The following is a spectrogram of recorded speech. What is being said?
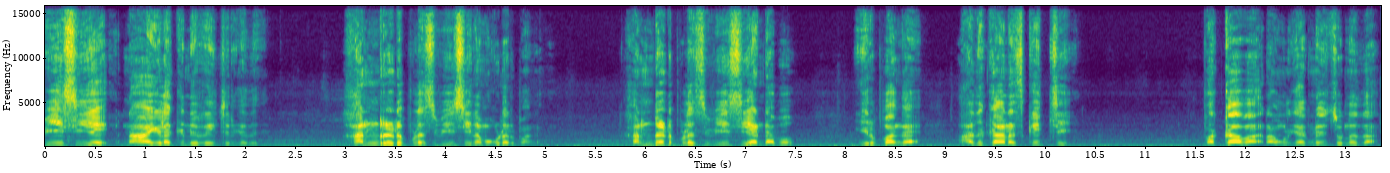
விசிஏ நான் இலக்கு நிர்ணயிச்சிருக்குது ஹண்ட்ரடு ப்ளஸ் விசி நம்ம கூட இருப்பாங்க. Hundred plus VC and above இருப்பாங்க. அதுக்கான ஸ்கெட்சு பக்காவாக நான் உங்களுக்கு ஏற்கனவே சொன்னது தான்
